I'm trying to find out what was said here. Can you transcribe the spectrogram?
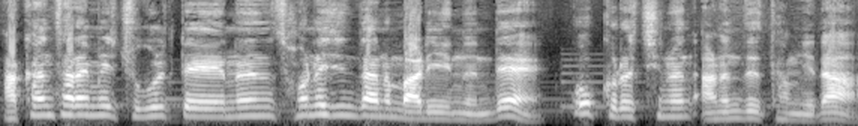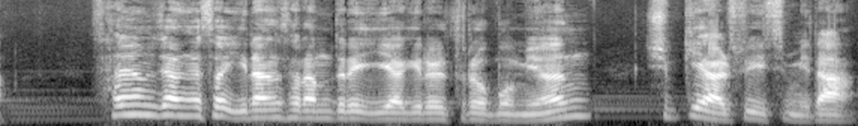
악한 사람이 죽을 때에는 선해진다는 말이 있는데 꼭 그렇지는 않은 듯 합니다. 사형장에서 일한 사람들의 이야기를 들어보면 쉽게 알 수 있습니다.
